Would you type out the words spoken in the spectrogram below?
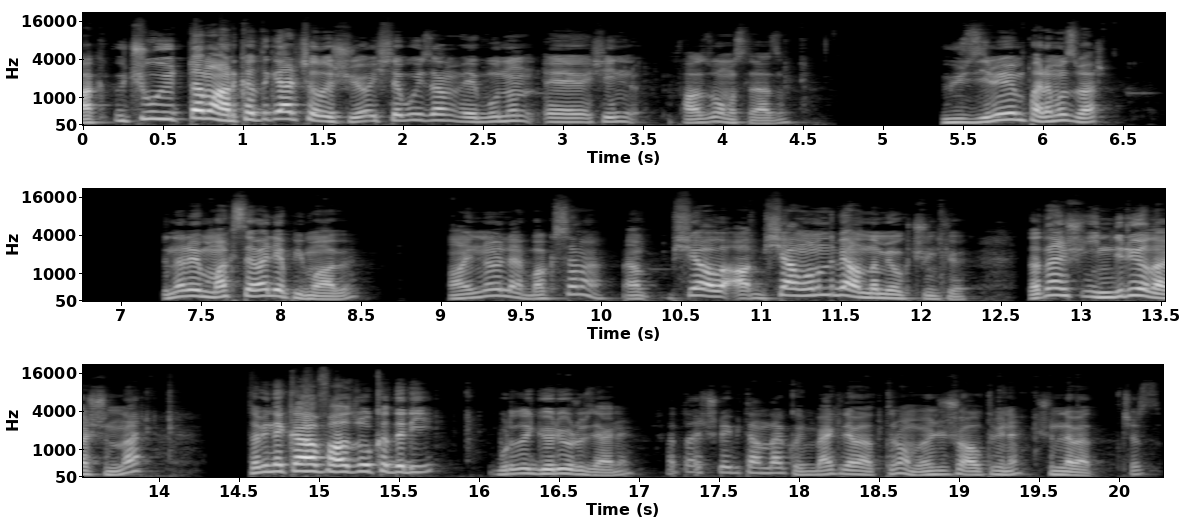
Bak 3'ü uyuttu ama arkadakiler çalışıyor. İşte bu yüzden e, bunun e, şeyin fazla olması lazım. 120 bin paramız var. Bunlara bir max level yapayım abi. Aynen öyle. Baksana. Ya bir şey al bir şey almamın da bir anlamı yok çünkü. Zaten şu indiriyorlar şunlar. Tabii ne kadar fazla o kadar iyi. Burada da görüyoruz yani. Hatta şuraya bir tane daha koyayım. Belki level attırırım ama önce şu 6000'e şunu level atacağız.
